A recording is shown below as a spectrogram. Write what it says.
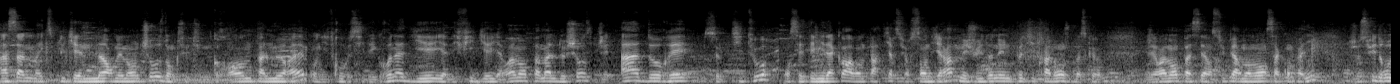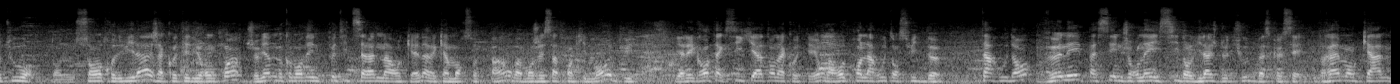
Hassan m'a expliqué énormément de choses, donc c'est une grande palmeraie. On y trouve aussi des grenadiers, il y a des figuiers, il y a vraiment pas mal de choses. J'ai adoré ce petit tour. On s'était mis d'accord avant de partir sur 110 dirhams, mais je lui ai donné une petite rallonge parce que j'ai vraiment passé un super moment en sa compagnie. Je suis de retour dans le centre du village, à côté du rond-point. Je viens de me commander une petite salade marocaine avec un morceau de pain. Ça tranquillement. Et puis, il y a les grands taxis qui attendent à côté. On va reprendre la route ensuite de Taroudan. Venez passer une journée ici dans le village de Tiout parce que c'est vraiment calme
